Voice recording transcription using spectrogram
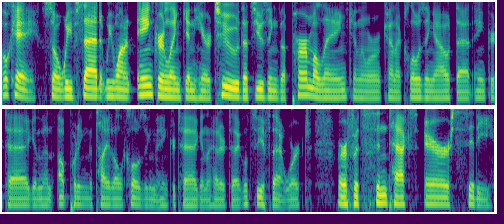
Okay, so we've said we want an anchor link in here too that's using the permalink, and then we're kind of closing out that anchor tag and then outputting the title, closing the anchor tag and the header tag. Let's see if that worked, or if it's syntax error city.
